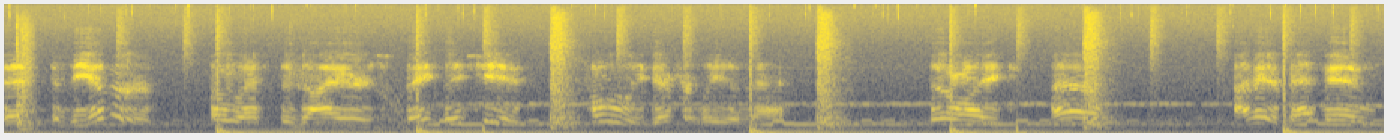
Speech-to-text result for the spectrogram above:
And the other OS designers, they, they see it totally differently than that. They're like, uh, I made a Batman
